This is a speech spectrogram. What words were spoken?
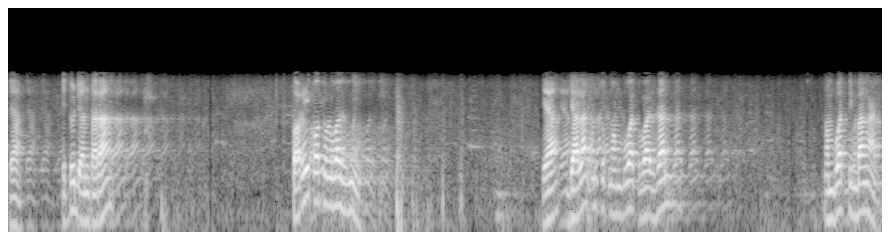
Ya, itu di antara Tariqatul wazni. Ya jalan untuk membuat wazan membuat timbangan.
